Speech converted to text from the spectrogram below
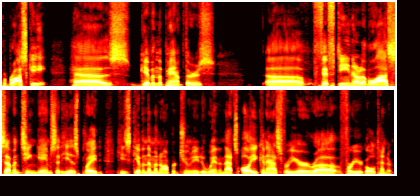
Bobrovsky has given the Panthers uh, 15 out of the last 17 games that he has played. He's given them an opportunity to win, and that's all you can ask for your uh, for your goaltender.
